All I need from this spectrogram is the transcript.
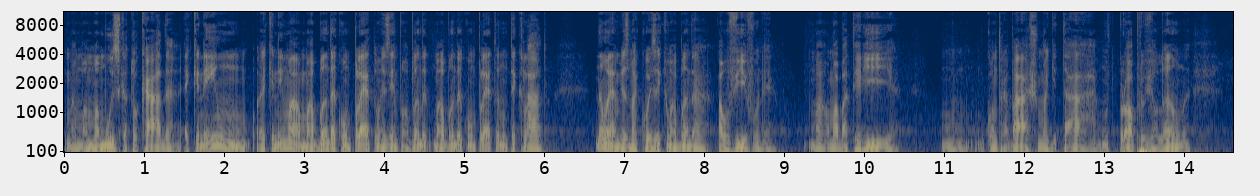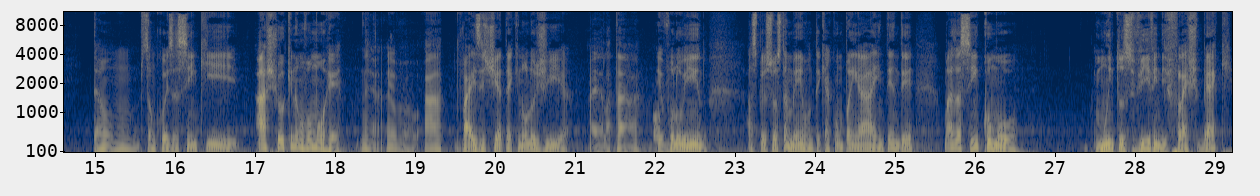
uma, uma, uma, música tocada, é que nem, um, é que nem uma, uma banda completa, um exemplo, uma banda, uma banda completa num teclado. Não é a mesma coisa que uma banda ao vivo, né? uma, uma bateria, um, um, contrabaixo, uma guitarra, um próprio violão, né? Então, são coisas assim que achou que não vão morrer. Né? A, vai existir a tecnologia, ela está evoluindo, as pessoas também vão ter que acompanhar, entender, mas assim como muitos vivem de flashback,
